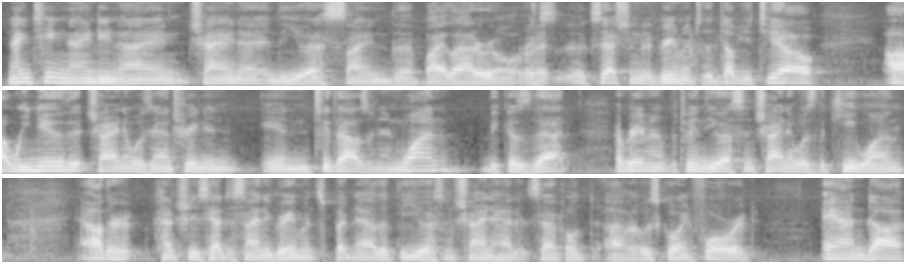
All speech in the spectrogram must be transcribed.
1999, China and the U.S. signed the bilateral right. accession agreement to the WTO. Uh, we knew that China was entering in, in 2001 because that agreement between the U.S. and China was the key one. Other countries had to sign agreements, but now that the U.S. and China had it settled, uh, it was going forward. And uh,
